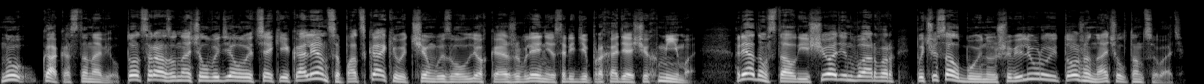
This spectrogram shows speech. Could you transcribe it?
Ну, как остановил? Тот сразу начал выделывать всякие коленца, подскакивать, чем вызвал легкое оживление среди проходящих мимо. Рядом встал еще один варвар, почесал буйную шевелюру и тоже начал танцевать.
